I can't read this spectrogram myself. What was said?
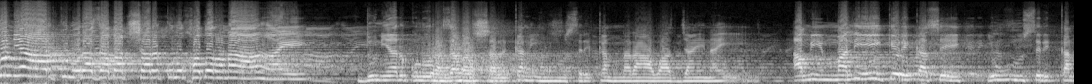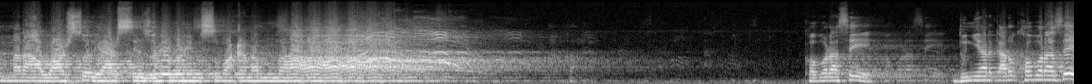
দুনিয়ার কোন রাজা বাদশার কোনো খবর নাই। দুনিয়ার কোন রাজা বাদশার কানে ইউনুসের কান্নার আওয়াজ যায় নাই। আমি মালিকের কাছে ইউনুসের কান্নার আওয়াজ চলে আসছে, জোরে বলেন, সুবহানাল্লাহ। খবর আছে? দুনিয়ার কারও খবর আছে?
